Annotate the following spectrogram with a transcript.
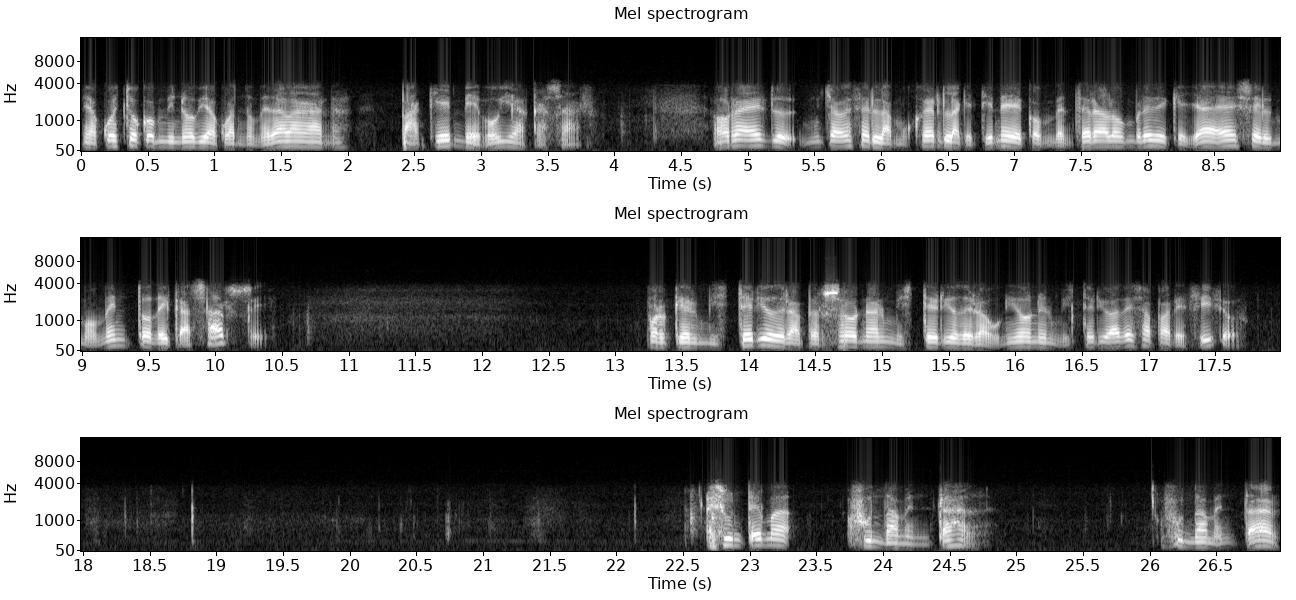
Me acuesto con mi novia cuando me da la gana. ¿Para qué me voy a casar? Ahora es muchas veces la mujer la que tiene que convencer al hombre de que ya es el momento de casarse. Porque el misterio de la persona, el misterio de la unión, el misterio ha desaparecido. Es un tema fundamental fundamental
